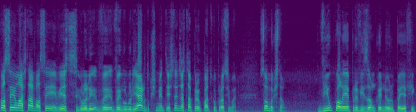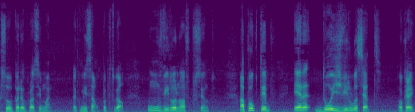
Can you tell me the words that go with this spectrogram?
você, lá está você, em vez de se vangloriar do crescimento deste ano, já está preocupado com o próximo ano. Só uma questão. Viu qual é a previsão que a União Europeia fixou para o próximo ano? A Comissão, para Portugal, 1,9%. Há pouco tempo era 2,7%, ok?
